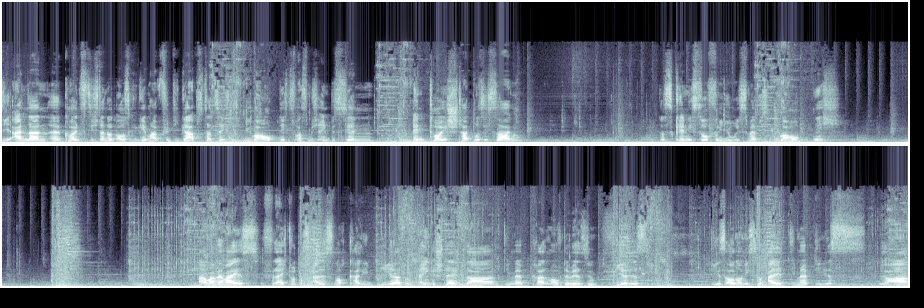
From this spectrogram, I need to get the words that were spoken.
Die anderen äh, Coins, die ich dann dort ausgegeben habe, für die gab es tatsächlich überhaupt nichts, was mich ein bisschen enttäuscht hat, muss ich sagen. Das kenne ich so von Juris Maps überhaupt nicht. Aber wer weiß, vielleicht wird das alles noch kalibriert und eingestellt, da die Map gerade mal auf der Version 4 ist. Die ist auch noch nicht so alt, die Map. Die ist, ja,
